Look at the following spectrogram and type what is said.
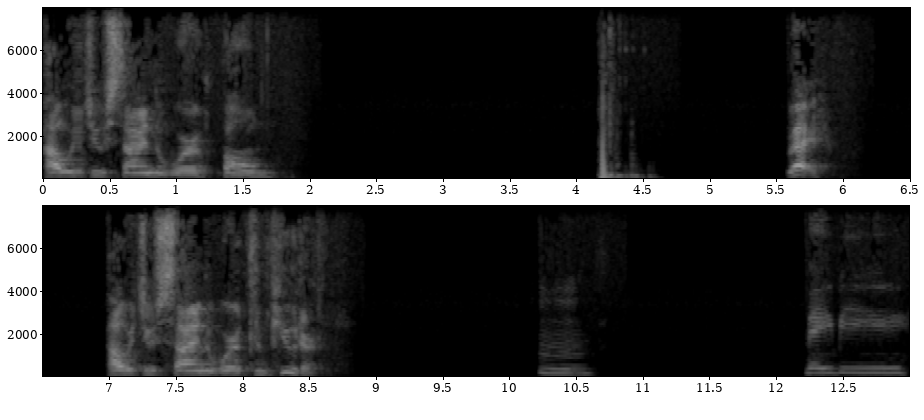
how would you sign the word phone? Right. How would you sign the word computer? Hmm. Maybe.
